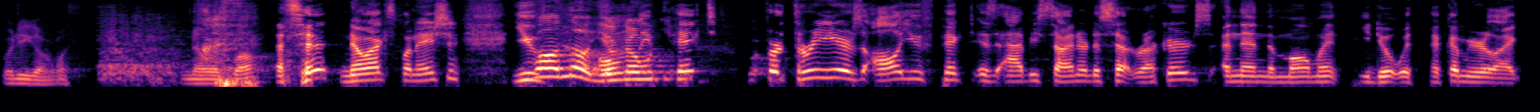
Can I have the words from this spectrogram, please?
What are you going with? No as well? that's it no explanation you've well, no, you're only going picked for three years. All you've picked is Abby Steiner to set records, and then the moment you do it with Pick'em, you're like,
